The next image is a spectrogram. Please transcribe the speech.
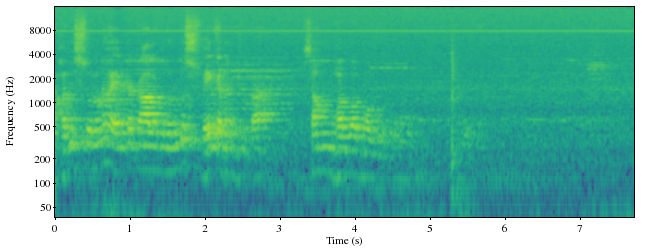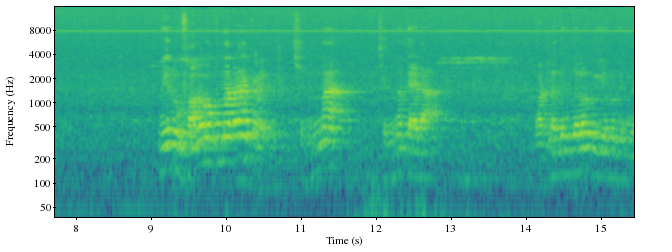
హవిస్సులను ఏకకాలం ముందు స్వీకరించుట సంభవము. మీరు ఫాలో అవుతున్నారా ఇక్కడ? చిన్న చిన్న తేడా. వడ్ల గింజలో బియ్యము గింజ.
